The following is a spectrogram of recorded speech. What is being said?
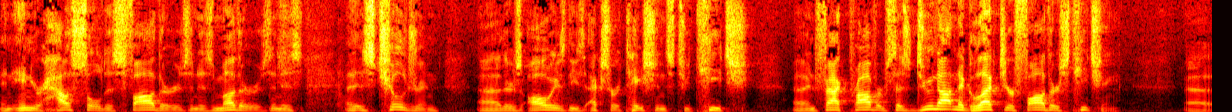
and in your household as fathers and as mothers and as, as children. Uh, there's always these exhortations to teach. Uh, in fact, Proverbs says, Do not neglect your father's teaching. Uh,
